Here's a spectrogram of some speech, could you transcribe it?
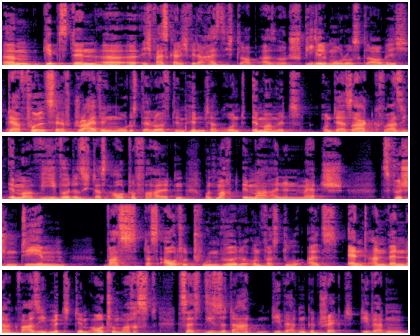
ähm, gibt's den, äh, ich weiß gar nicht, wie der heißt, ich glaube, also Spiegelmodus, glaube ich. Der Full Self-Driving-Modus, der läuft im Hintergrund immer mit. Und der sagt quasi immer, wie würde sich das Auto verhalten und macht immer einen Match zwischen dem, was das Auto tun würde und was du als Endanwender quasi mit dem Auto machst. Das heißt, diese Daten, die werden getrackt, die werden,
